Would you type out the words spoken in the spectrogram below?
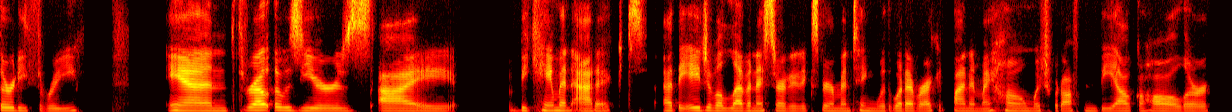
33. And throughout those years, I became an addict. At the age of 11, I started experimenting with whatever I could find in my home, which would often be alcohol or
